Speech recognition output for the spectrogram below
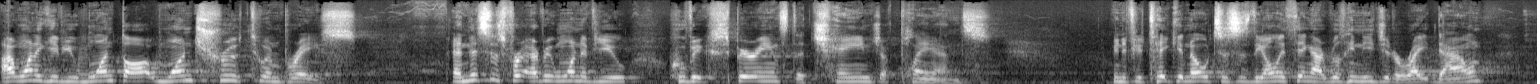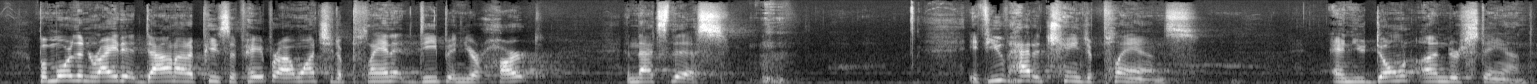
I want to give you one thought, one truth to embrace. And this is for every one of you who've experienced a change of plans. I mean, if you're taking notes, this is the only thing I really need you to write down. But more than write it down on a piece of paper, I want you to plant it deep in your heart. And that's this if you've had a change of plans and you don't understand,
